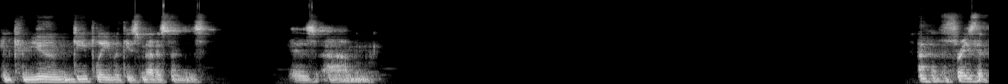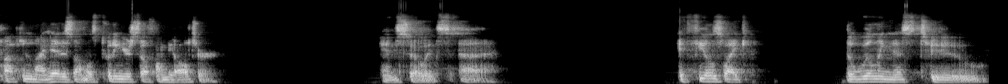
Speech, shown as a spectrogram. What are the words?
and commune deeply with these medicines is um, the phrase that popped in my head is almost putting yourself on the altar. And so it's, uh, it feels like the willingness to,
